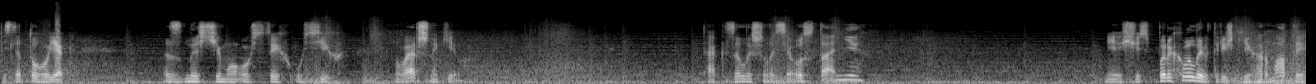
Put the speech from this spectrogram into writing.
після того, як знищимо ось цих усіх вершників. Так, залишилися останні. Я щось перехвалив трішки гармати.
